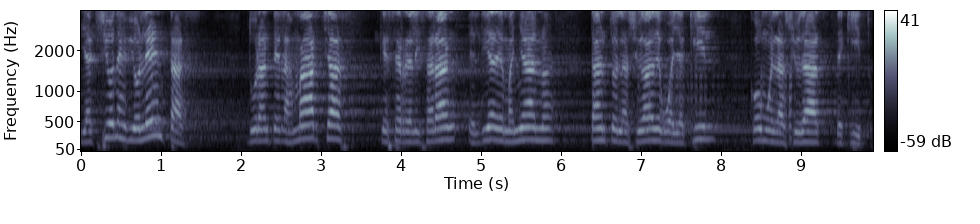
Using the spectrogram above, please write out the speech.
y acciones violentas durante las marchas que se realizarán el día de mañana, tanto en la ciudad de Guayaquil como en la ciudad de Quito,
